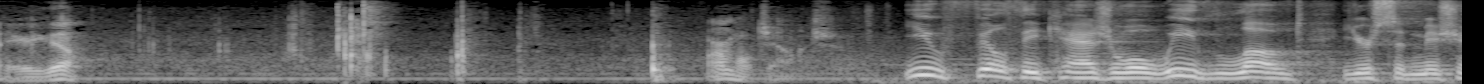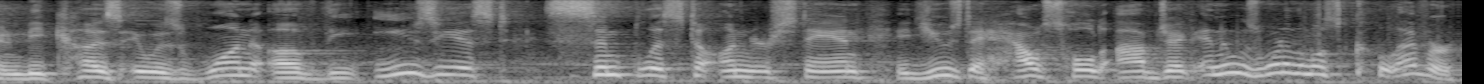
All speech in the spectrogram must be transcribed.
there you go. Wormhole challenge. You filthy casual, we loved your submission because it was one of the easiest, simplest to understand. It used a household object and it was one of the most clever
